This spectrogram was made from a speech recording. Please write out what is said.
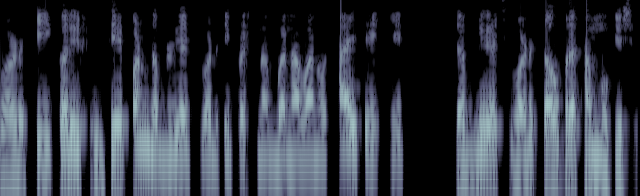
વર્ડથી કરીશું. જે પણ ડબલ્યુએચ વર્ડથી પ્રશ્ન બનાવવાનો થાય છે, એ ડબલ્યુએચ વર્ડ સૌ પ્રથમ મૂકીશું.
